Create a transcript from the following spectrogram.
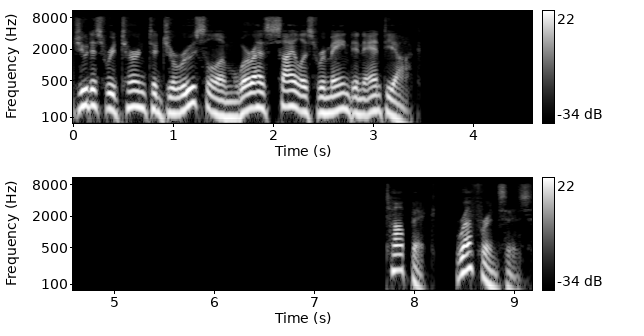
Judas returned to Jerusalem whereas Silas remained in Antioch. References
